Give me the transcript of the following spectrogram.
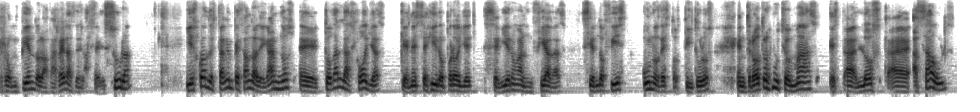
rompiendo las barreras de la censura. Y es cuando están empezando a llegarnos eh, todas las joyas que en ese Hero Project se vieron anunciadas, siendo Fist uno de estos títulos. Entre otros muchos más está Los uh, Assaults,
